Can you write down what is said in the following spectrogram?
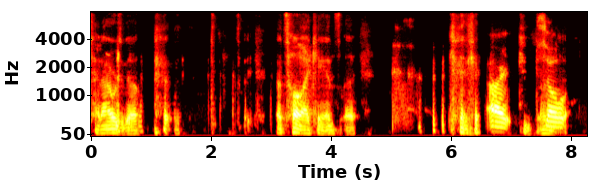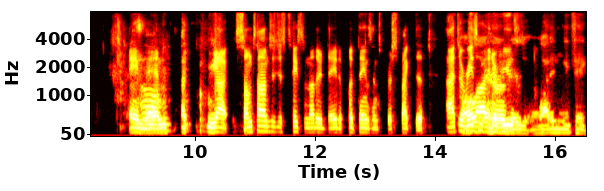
ten hours ago. That's all I can say. All right. So Hey man, Um, I- got sometimes it just takes another day to put things into perspective. I had to read some interviews. why didn't we take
